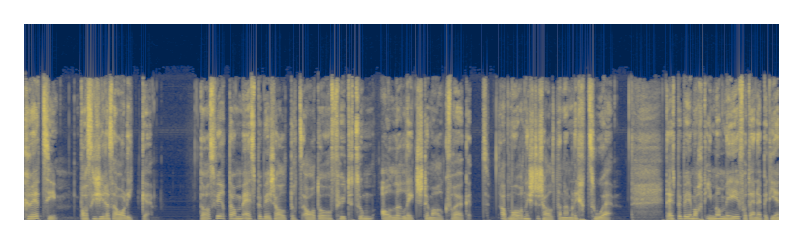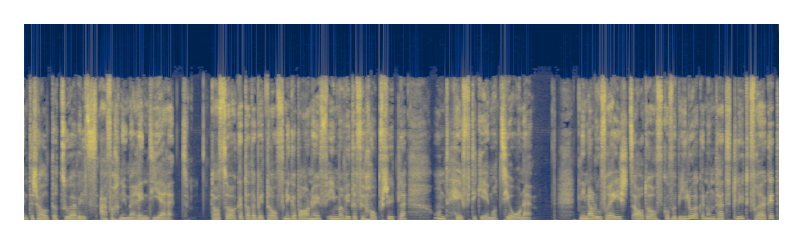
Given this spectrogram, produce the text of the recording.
Grüezi, was ist Ihr Anliegen? Das wird am SBB-Schalter zu Adorf heute zum allerletzten Mal gefragt. Ab morgen ist der Schalter nämlich zu. Der SBB macht immer mehr von diesen bedienten Schalter zu, weil es einfach nicht mehr rendiert. Das sorgt an den betroffenen Bahnhöfen immer wieder für Kopfschütteln und heftige Emotionen. Nina Louvre ist zu Adorf vorbeischauen und hat die Leute gefragt,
